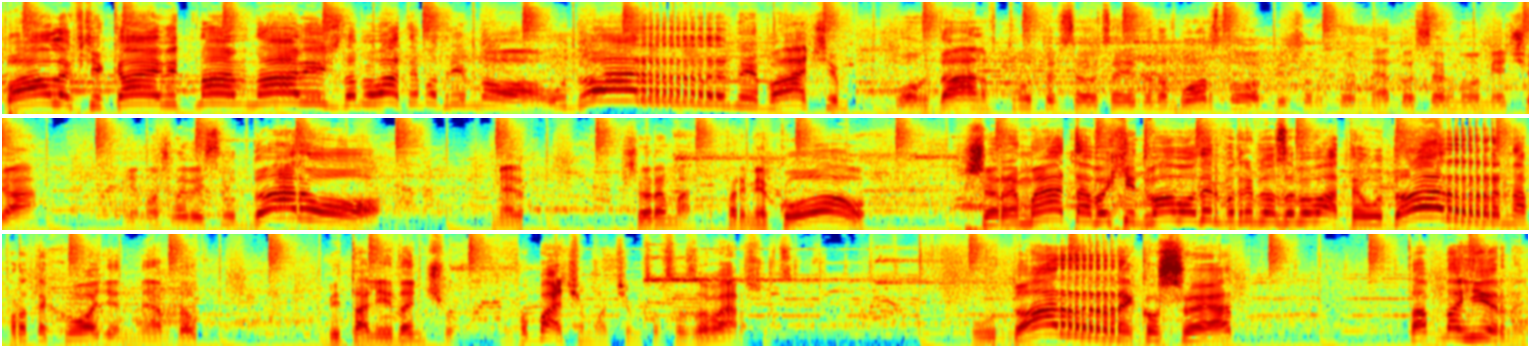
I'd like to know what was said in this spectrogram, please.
Павлик втікає від Нав... Навіч. Забивати потрібно. Удар! Не бачимо. Богдан втрутився у це єдиноборство. Підсумку не досягнув м'яча. Є можливість удару. Шеремета. Пермяков. Шеремета. Вихід 2 в 1 потрібно забивати. Удар на протиході. Не вдалося. Віталій Данчук. Побачимо, чим це все завершиться. Удар. Рикошет. Тап нагірний.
